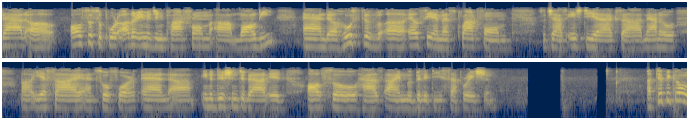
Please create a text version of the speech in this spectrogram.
that uh, also support other imaging platform, uh, MALDI, and a host of uh, LCMS platform such as HDX, uh, Nano uh, ESI, and so forth. And in addition to that, it also has ion mobility separation. A typical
